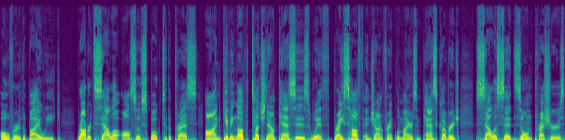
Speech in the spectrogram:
over the bye week. Robert Saleh also spoke to the press on giving up touchdown passes with Bryce Huff and John Franklin Myers in pass coverage. Saleh said zone pressures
